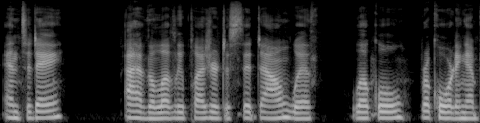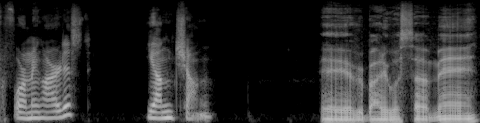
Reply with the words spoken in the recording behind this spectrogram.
And today, I have the lovely pleasure to sit down with local recording and performing artist, Yung Chong. Hey everybody, what's up, man?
